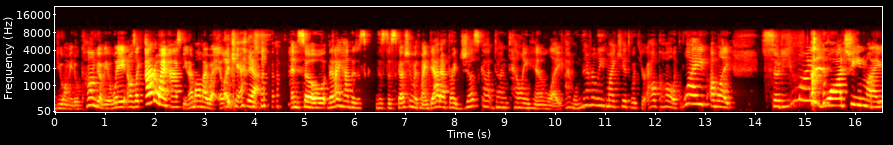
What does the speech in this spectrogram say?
do you want me to come? Do you want me to wait? And I was like, I don't know why I'm asking. I'm on my way. Like, Yeah. Yeah. and so then I had this this discussion with my dad after I just got done telling him, like, I will never leave my kids with your alcoholic wife. I'm like, so do you mind watching my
